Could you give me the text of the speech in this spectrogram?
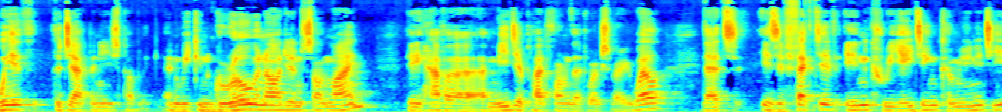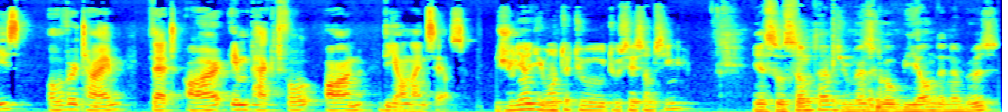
with the Japanese public, and we can grow an audience online. They have a, a media platform that works very well, that is effective in creating communities over time that are impactful on the online sales. Julien, you wanted to, to say something? Yes, so sometimes you must go beyond the numbers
